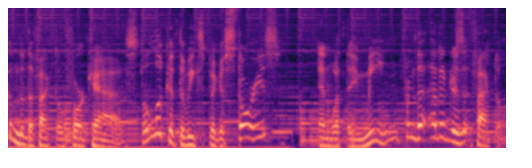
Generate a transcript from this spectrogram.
Welcome to the Factal Forecast, a look at the week's biggest stories and what they mean from the editors at Factal.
